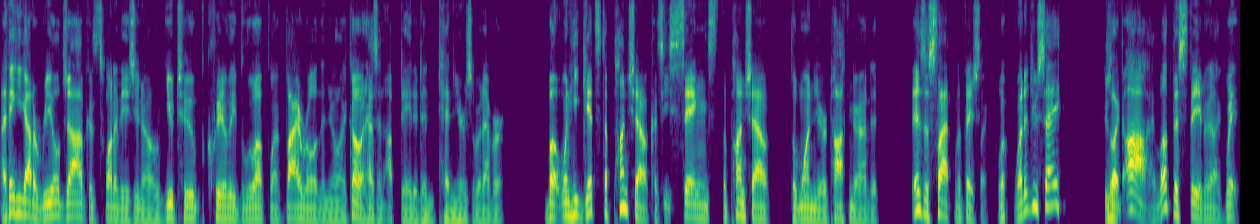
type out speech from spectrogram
I think he got a real job because it's one of these, you know, YouTube clearly blew up, went viral, and then you're like, oh, it hasn't updated in 10 years or whatever. But when he gets to punch out, because he sings the punch out, the one you're talking about, it is a slap in the face. Like, what, what did you say? He's like, ah, I love this theme. And you're like, wait,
